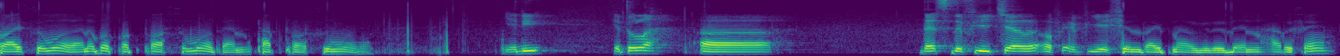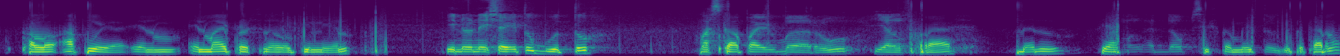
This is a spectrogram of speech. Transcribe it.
price semua kan apa cut cost semua kan, cut cost semua kan. Jadi itulah uh, that's the future of aviation right now gitu dan harusnya kalau aku ya in in my personal opinion Indonesia itu butuh maskapai baru yang fresh dan yang mengadop sistem itu gitu karena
